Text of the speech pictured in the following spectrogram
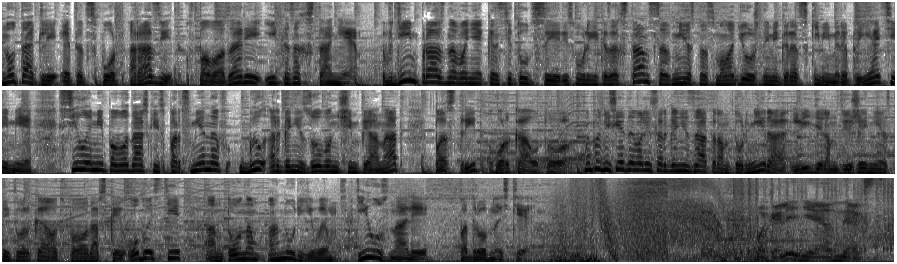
Но так ли этот спорт развит в Павлодаре и Казахстане? В день празднования Конституции Республики Казахстан совместно с молодежными городскими мероприятиями силами павлодарских спортсменов был организован чемпионат по стрит-воркауту. Мы побеседовали с организатором турнира, лидером движения стрит-воркаут в Павлодарской области Антоном Анурьевым и узнали подробности. Поколение Next.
